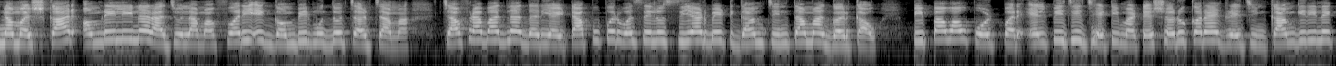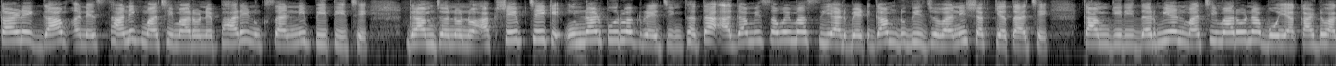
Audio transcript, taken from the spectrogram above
નમસ્કાર અમરેલીના રાજુલામાં ફરી એક ગંભીર મુદ્દો ચર્ચામાં. જાફરાબાદના દરિયાઈ ટાપુ પર વસેલું શિયાળબેટ ગામ ચિંતામાં ગરકાવ. પીપાવાવ પોર્ટ પર એલપીજી જેટી માટે શરૂ કરાયેલ ડ્રેજિંગ કામગીરીને કારણે ગામ અને સ્થાનિક માછીમારોને ભારે નુકસાનની ભીતિ છે. ગ્રામજનોનો આક્ષેપ છે કે ઊંડાણપૂર્વક ડ્રેજિંગ થતાં આગામી સમયમાં શિયાળબેટ ગામ ડૂબી જવાની શક્યતા છે. કામગીરી દરમિયાન માછીમારોના બોયા કાઢવા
